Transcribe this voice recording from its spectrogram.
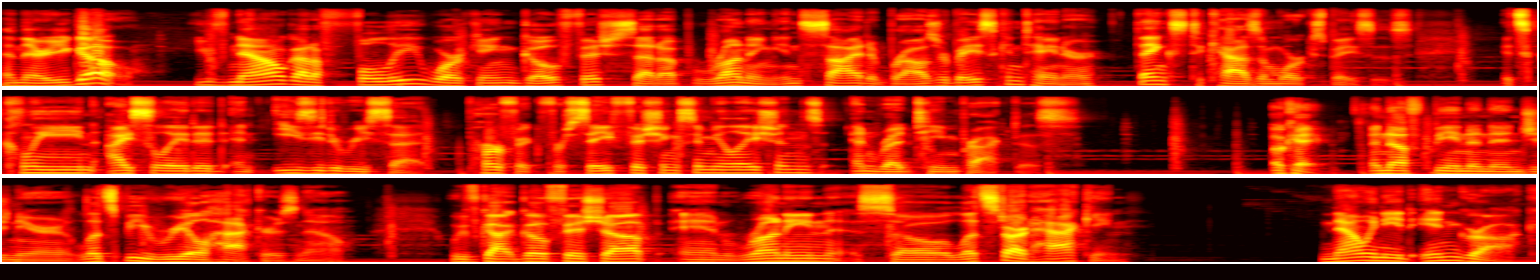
And there you go. You've now got a fully working GoFish setup running inside a browser-based container thanks to Chasm Workspaces. It's clean, isolated, and easy to reset, perfect for safe fishing simulations and red team practice. Okay, enough being an engineer. Let's be real hackers now. We've got GoFish up and running, so let's start hacking. Now we need ngrok.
